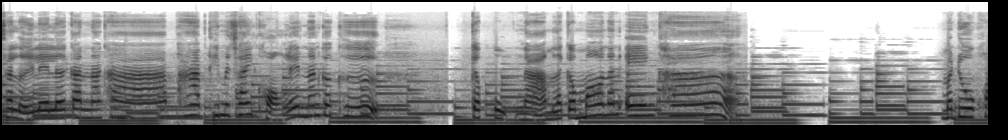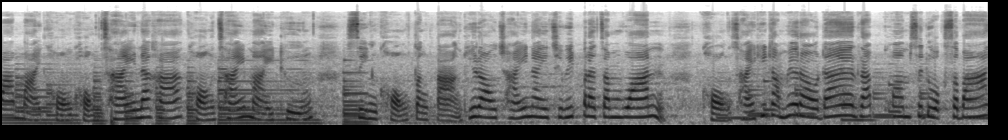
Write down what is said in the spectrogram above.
เฉลยเลยเลยกันนะคะ ภาพที่ไม่ใช่ของเล่นนั่นก็คือ กระปุกน้ำและกระหม้อนั่นเองค่ะ มาดูความหมายของของใช้นะคะ ของใช้หมายถึงสิ่งของต่างๆ ที่เราใช้ในชีวิตประจำวัน ของใช้ที่ทำให้เราได้รับความสะดวกสบาย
